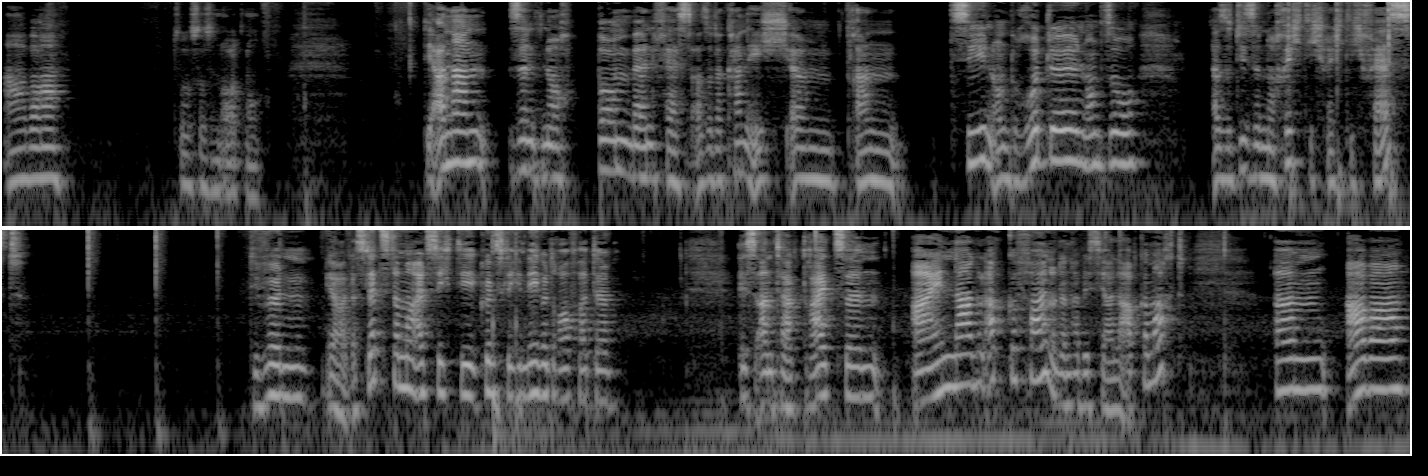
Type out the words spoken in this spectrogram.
Aber so ist es in Ordnung. Die anderen sind noch bombenfest. Also da kann ich ähm, dran ziehen und rütteln und so. Also die sind noch richtig, richtig fest. Die würden, ja, das letzte Mal, als ich die künstliche Nägel drauf hatte, ist an Tag 13 ein Nagel abgefallen und dann habe ich sie alle abgemacht. Ähm, aber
